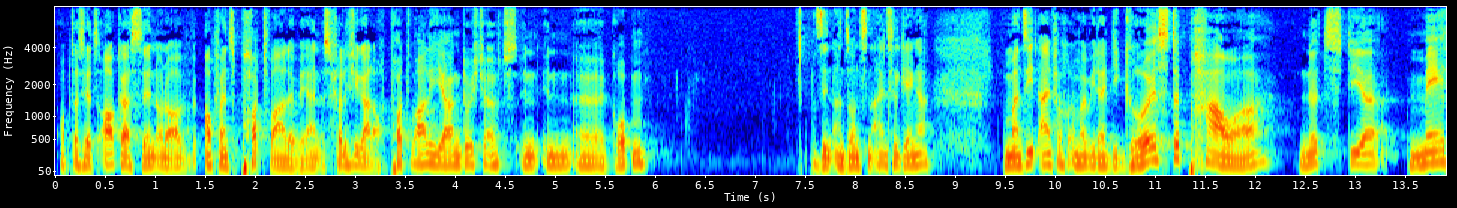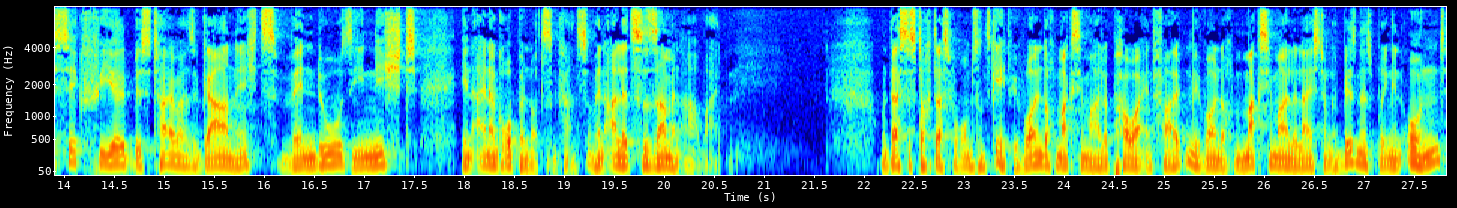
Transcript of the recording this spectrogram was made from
Ob das jetzt Orcas sind oder auch wenn es Pottwale wären, ist völlig egal. Auch Pottwale jagen durchaus in, in äh, Gruppen, sind ansonsten Einzelgänger. Und man sieht einfach immer wieder, die größte Power nützt dir mäßig viel bis teilweise gar nichts, wenn du sie nicht in einer Gruppe nutzen kannst und wenn alle zusammenarbeiten. Und das ist doch das, worum es uns geht. Wir wollen doch maximale Power entfalten, wir wollen doch maximale Leistung im Business bringen und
